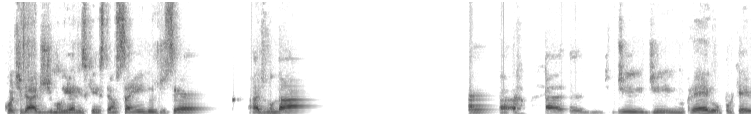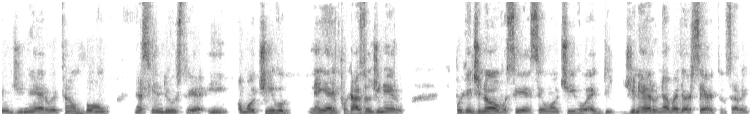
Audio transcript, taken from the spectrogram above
quantidade de mulheres que estão saindo de ser advogadas, de, de emprego, porque o dinheiro é tão bom nessa indústria. E o motivo nem é por causa do dinheiro, porque, de novo, se seu motivo é de dinheiro, não vai dar certo, sabe?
